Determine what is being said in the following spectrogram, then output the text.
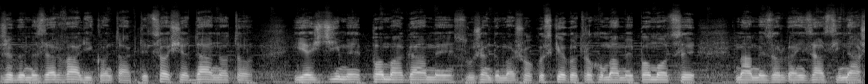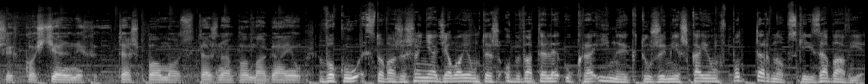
żeby my zerwali kontakty. Co się da, no to jeździmy, pomagamy. Z Urzędu Marszałkowskiego trochę mamy pomocy, mamy z organizacji naszych kościelnych też pomoc, też nam pomagają. Wokół stowarzyszenia działają też obywatele Ukrainy, którzy mieszkają w podtarnowskiej Zabawie.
